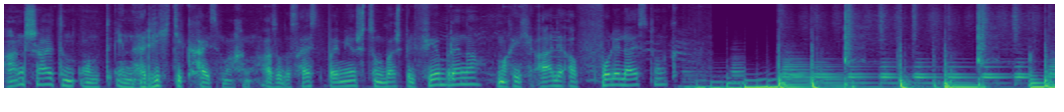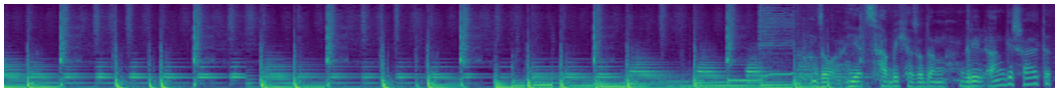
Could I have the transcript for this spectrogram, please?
anschalten und ihn richtig heiß machen. Also das heißt, bei mir ist zum Beispiel vier Brenner, mache ich alle auf volle Leistung. So, jetzt habe ich also den Grill angeschaltet.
